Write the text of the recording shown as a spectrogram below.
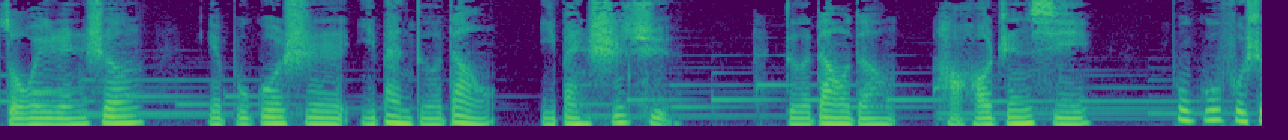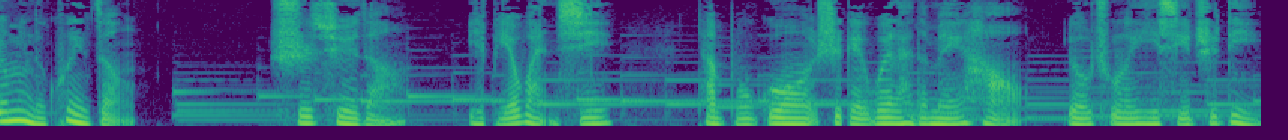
所谓人生，也不过是一半得到，一半失去。得到的好好珍惜，不辜负生命的馈赠；失去的也别惋惜，它不过是给未来的美好留出了一席之地。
